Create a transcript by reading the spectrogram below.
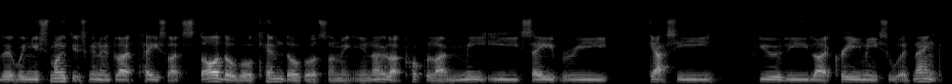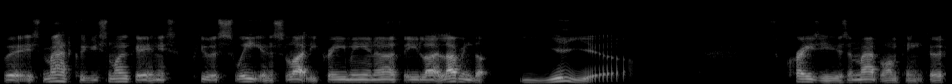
that when you smoke, it's gonna like taste like Star Dog or Chem Dog or something, you know, like proper like meaty, savory, gassy, fuely, like creamy sort of dank. But it's mad because you smoke it and it's pure sweet and slightly creamy and earthy, like lavender. Yeah crazy. It's a mad one, Pink Kush.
